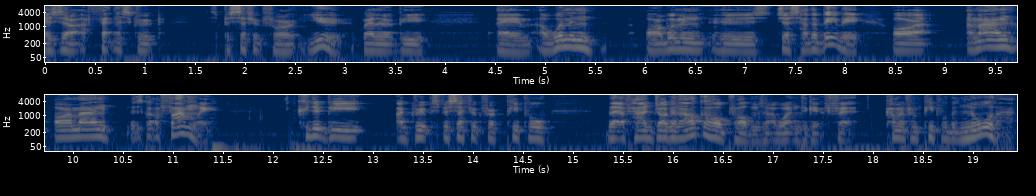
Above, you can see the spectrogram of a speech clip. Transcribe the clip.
is there a fitness group specific for you, whether it be um, a woman or a woman who's just had a baby, or a man or a man that's got a family? Could it be a group specific for people that have had drug and alcohol problems that are wanting to get fit, coming from people that know that?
